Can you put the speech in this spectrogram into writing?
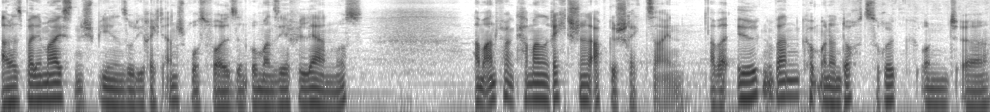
Aber das ist bei den meisten Spielen so, die recht anspruchsvoll sind, wo man sehr viel lernen muss. Am Anfang kann man recht schnell abgeschreckt sein. Aber irgendwann kommt man dann doch zurück und äh,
